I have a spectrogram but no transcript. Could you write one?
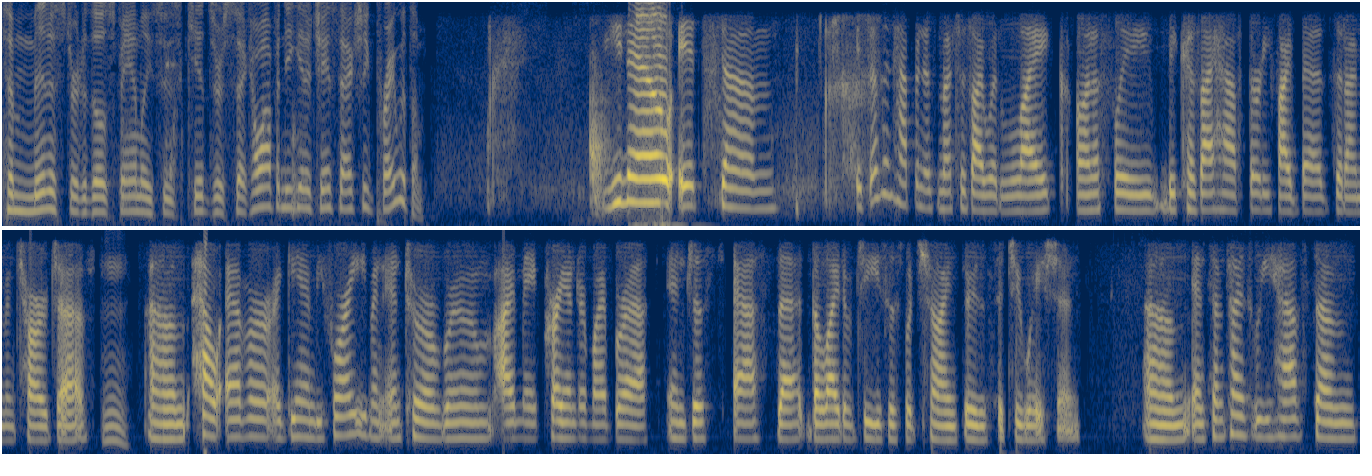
to minister to those families whose kids are sick? How often do you get a chance to actually pray with them? You know, it's um it doesn't happen as much as I would like, honestly, because I have 35 beds that I'm in charge of. Mm. Um, however, again, before I even enter a room, I may pray under my breath and just ask that the light of Jesus would shine through the situation. Um, and sometimes we have some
